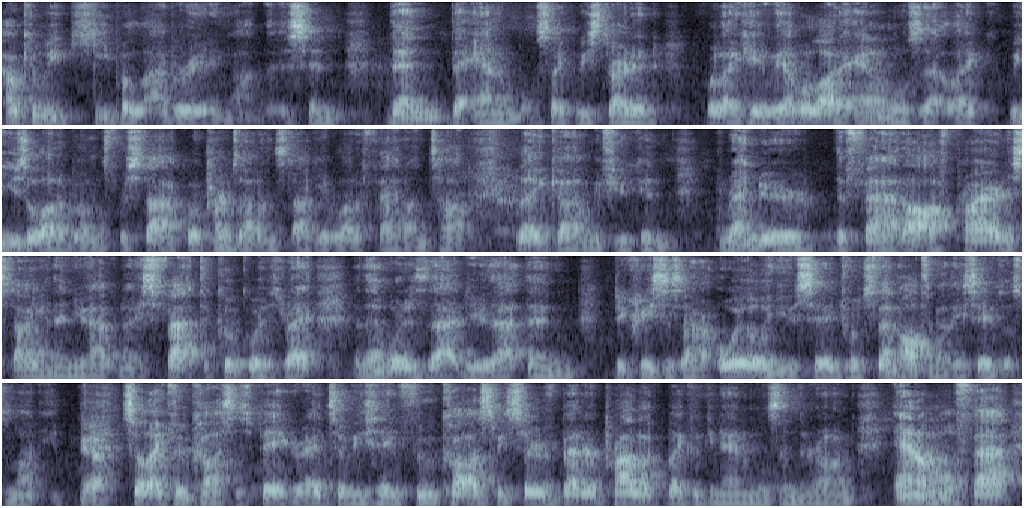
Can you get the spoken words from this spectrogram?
how can we keep elaborating on this? And then the animals, like we started we're like, hey, we have a lot of animals that like we use a lot of bones for stock. What comes out on stock, you have a lot of fat on top. Like um, if you can render the fat off prior to stocking, and then you have nice fat to cook with, right? And then what does that do? That then decreases our oil usage, which then ultimately saves us money. Yeah. So like food cost is big, right? So we save food costs, we serve better product by cooking animals in their own animal fat,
